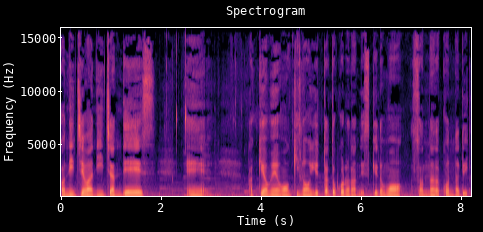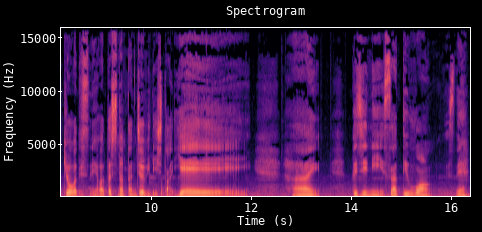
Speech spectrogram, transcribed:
こんにちは、兄ちゃんです。えー、明けおめも昨日言ったところなんですけども、そんなこんなで今日はですね、私の誕生日でした。イエーイはい。無事に31ですね。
